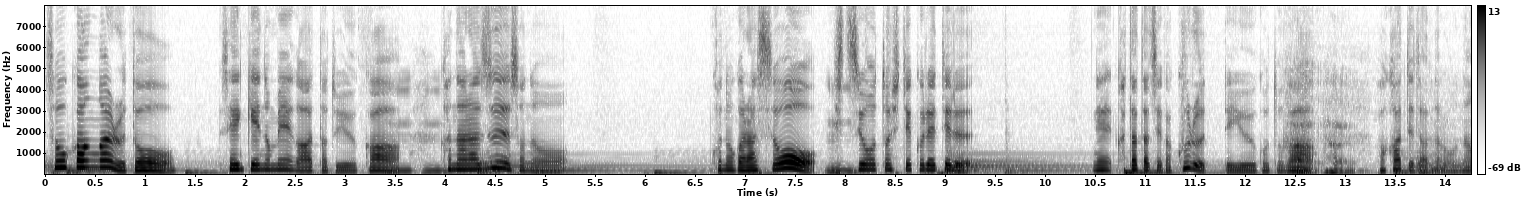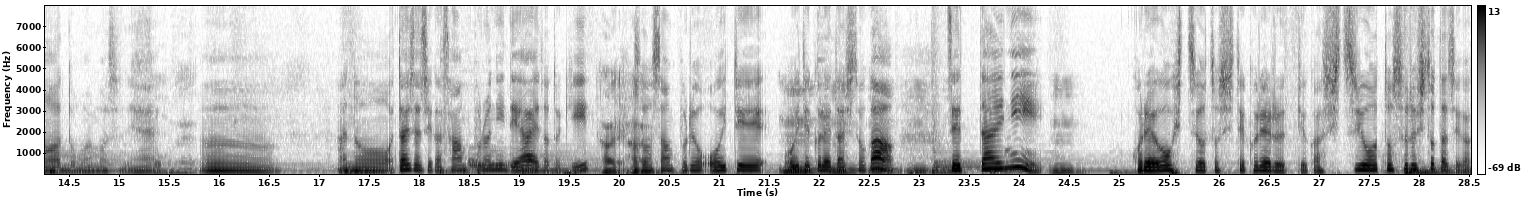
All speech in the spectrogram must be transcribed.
そう考えると先見の明があったというか、うんうん。必ずそのこのガラスをうん必要としてくれてる、ね、方たちが来るっていうことがはいはい。分かってたんだろうなと思いますね。そうね。うん。あの私たちがサンプルに出会えた時、はいはい。そのサンプルを置いて置いてくれた人が、うんうんうん絶対にうん。これを必要としてくれるっていうか必要とする人たちが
